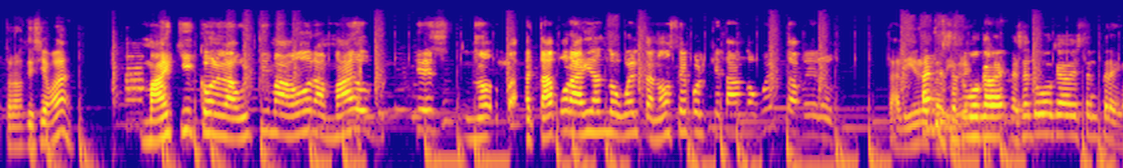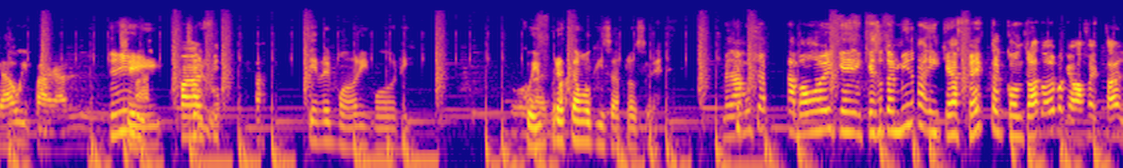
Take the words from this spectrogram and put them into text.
¿Otra noticia más? Mikey con la última hora, Miles Bridges no, está por ahí dando vueltas. No sé por qué está dando vueltas, pero Está libre, Ay, está ese, libre. tuvo que haber, ese tuvo que haberse entregado y pagar. sí, Sí, paga el sí. Tiene el money, money. Con un préstamo quizás, no sé. me da mucha pena. Vamos a ver que, que eso termina y que afecta el contrato de él, porque va a afectar.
